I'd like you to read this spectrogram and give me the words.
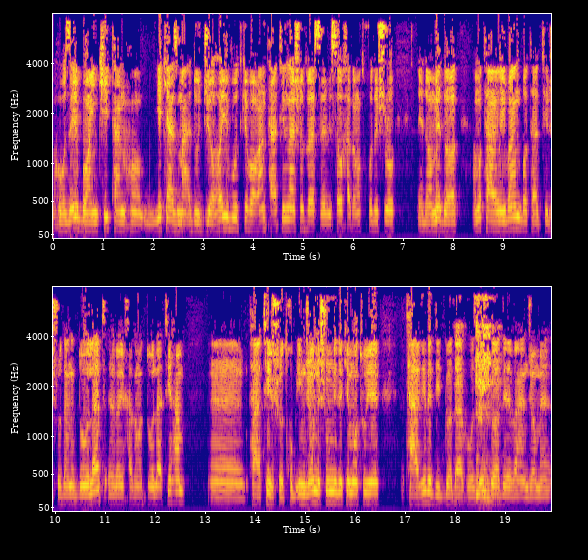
حوزه بانکی تنها یکی از معدود جاهایی بود که واقعا تعطیل نشد و سرویس ها و خدمات خودش رو ادامه داد. اما تقریبا با تعطیل شدن دولت ارائه خدمات دولتی هم تعطیل شد. خب اینجا نشون میده که ما توی تغییر دیدگاه در حوزه داده و انجام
